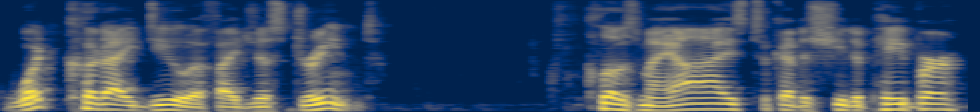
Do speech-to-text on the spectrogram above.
What could I do if I just dreamed? Closed my eyes, took out a sheet of paper,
